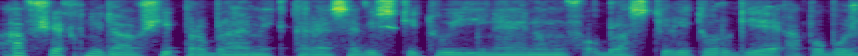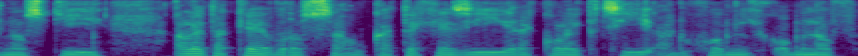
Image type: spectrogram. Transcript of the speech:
a všechny další problémy, které se vyskytují nejenom v oblasti liturgie a pobožností, ale také v rozsahu katechezí, rekolekcí a duchovních obnov,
